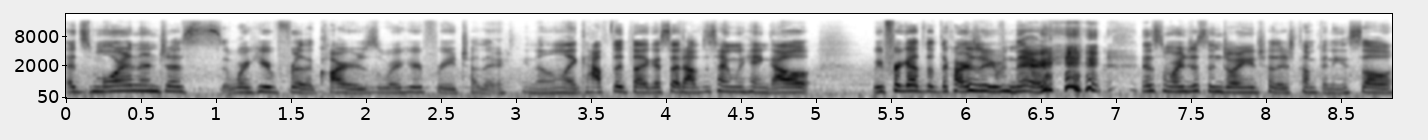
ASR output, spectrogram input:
It's more than just we're here for the cars. We're here for each other. You know, like half the like I said, half the time we hang out, we forget that the cars are even there. it's more just enjoying each other's company. So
